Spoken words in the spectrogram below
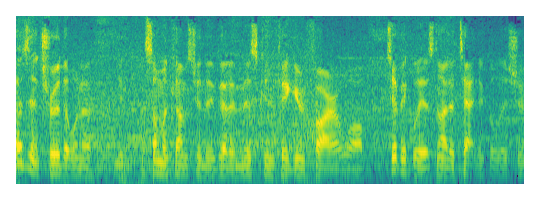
Isn't it true that when a, someone comes to you and they've got a misconfigured firewall, typically it's not a technical issue?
